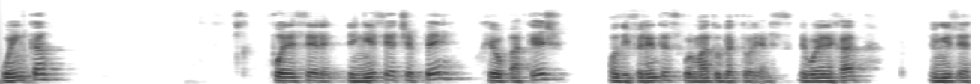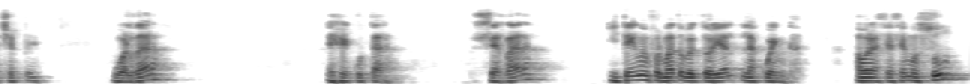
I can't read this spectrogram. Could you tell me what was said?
cuenca, puede ser en SHP, GeoPackage o diferentes formatos vectoriales. Le voy a dejar en SHP. Guardar, ejecutar, cerrar y tengo en formato vectorial la cuenca. Ahora si hacemos zoom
